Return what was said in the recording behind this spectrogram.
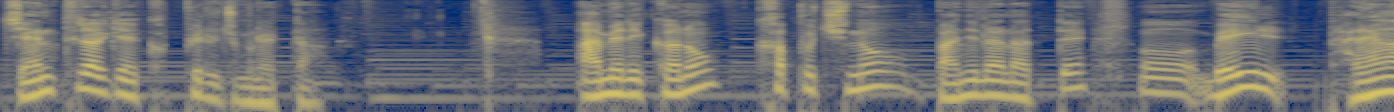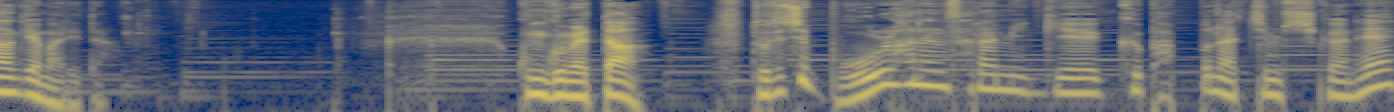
젠틀하게 커피를 주문했다. 아메리카노, 카푸치노, 바닐라 라떼, 어, 매일 다양하게 말이다. 궁금했다. 도대체 뭘 하는 사람이기에 그 바쁜 아침 시간에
